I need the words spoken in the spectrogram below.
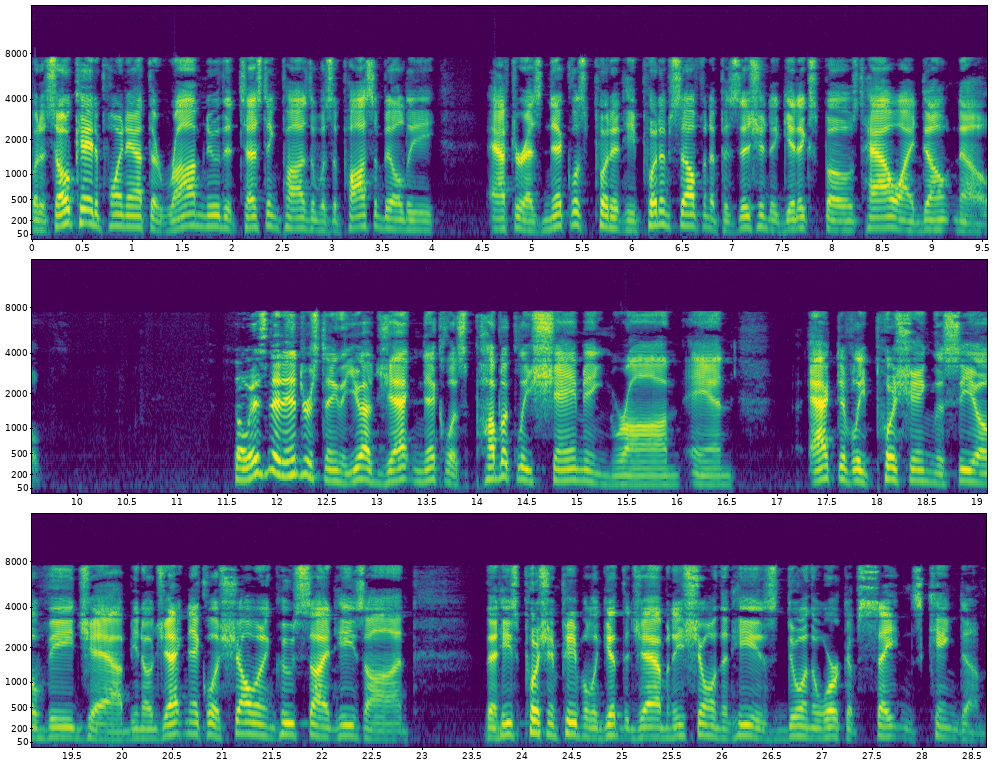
But it's okay to point out that Rahm knew that testing positive was a possibility after, as Nicholas put it, he put himself in a position to get exposed. How, I don't know. So isn't it interesting that you have Jack Nicholas publicly shaming Rahm and – actively pushing the COV jab. You know, Jack Nicholas showing whose side he's on, that he's pushing people to get the jab, and he's showing that he is doing the work of Satan's kingdom.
